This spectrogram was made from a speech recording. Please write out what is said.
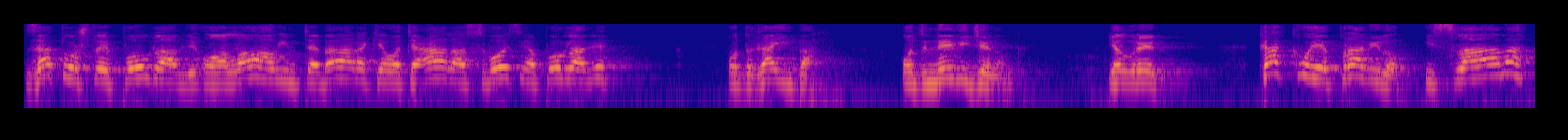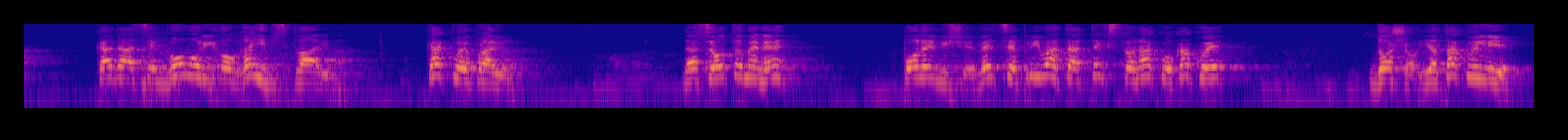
zato što je poglavlje o Allahovim tebareke o teala svojstvima poglavlje od gajba od neviđenog. Jel u redu? Kako je pravilo Islama kada se govori o gajib stvarima? Kako je pravilo? Da se o tome ne polemiše. Već se privata tekst onako kako je došao. Jel tako ili nije?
